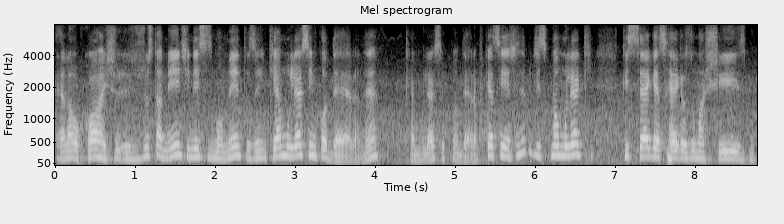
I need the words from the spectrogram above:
ela ocorre justamente nesses momentos em que a mulher se empodera, né? Que a mulher se empodera. Porque assim, a gente sempre diz que uma mulher que, que segue as regras do machismo,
